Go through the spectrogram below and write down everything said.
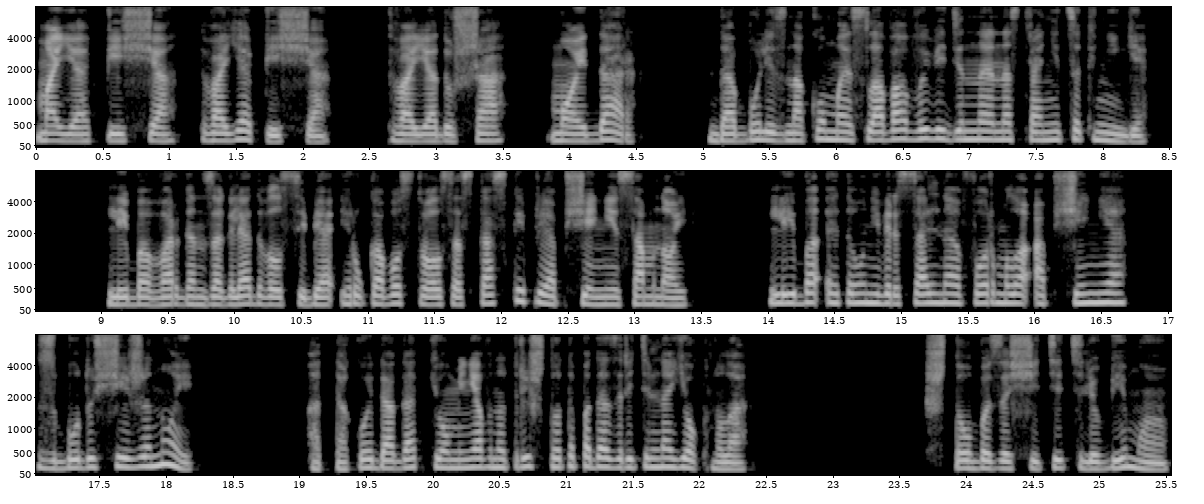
Моя пища — твоя пища. Твоя душа — мой дар», да более знакомые слова, выведенные на странице книги. Либо Варган заглядывал себя и руководствовался сказкой при общении со мной, либо это универсальная формула общения с будущей женой. От такой догадки у меня внутри что-то подозрительно ёкнуло. Чтобы защитить любимую,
